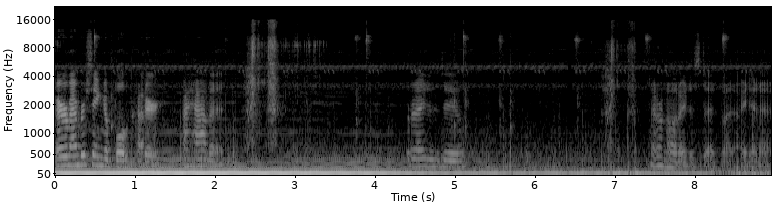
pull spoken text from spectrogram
I remember seeing a bolt cutter. I have it. What did I just do? I don't know what I just did, but I did it.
